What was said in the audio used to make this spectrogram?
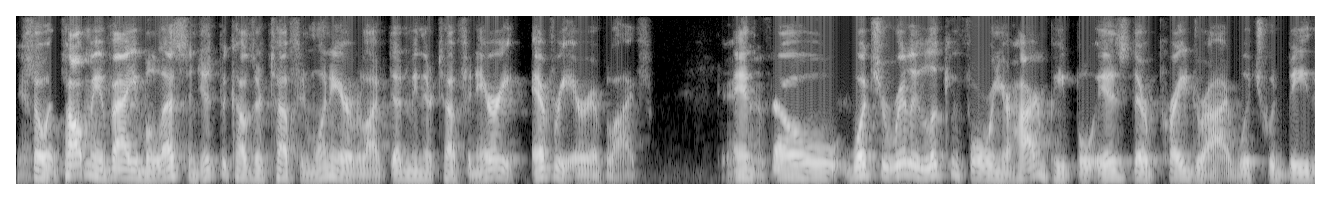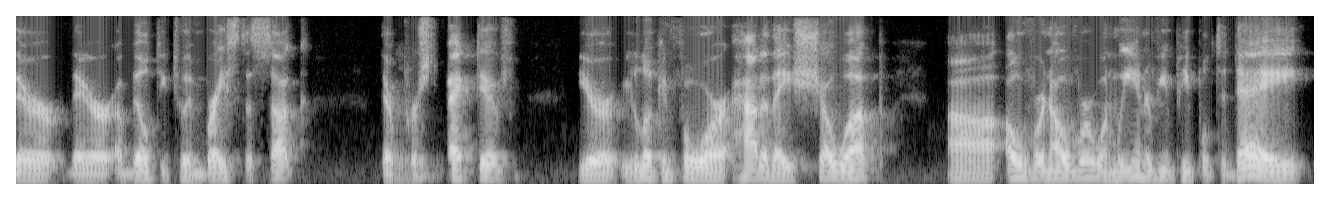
Yeah. So it taught me a valuable lesson. Just because they're tough in one area of life doesn't mean they're tough in every every area of life. And so what you're really looking for when you're hiring people is their prey drive, which would be their their ability to embrace the suck, their Mhm. perspective. You're you're looking for how do they show up uh, over and over. When we interview people today,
